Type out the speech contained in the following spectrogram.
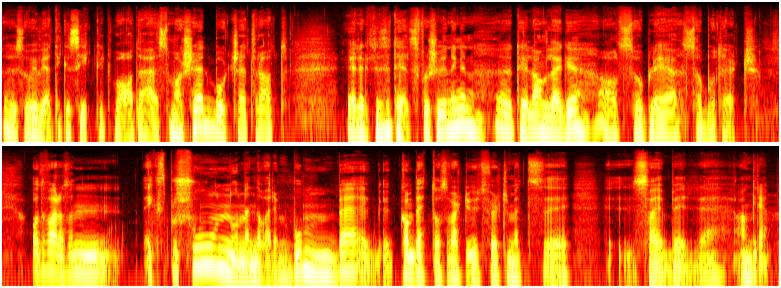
eh, så vi vet ikke sikkert hva det er som har skjedd, bortsett fra at elektrisitetsforsyningen til anlegget altså ble sabotert. Og det var altså en eksplosjon, noen mener det var en bombe. Kan dette også vært utført som et cyberangrep?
